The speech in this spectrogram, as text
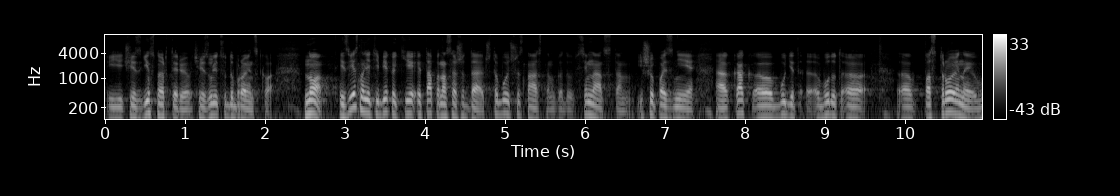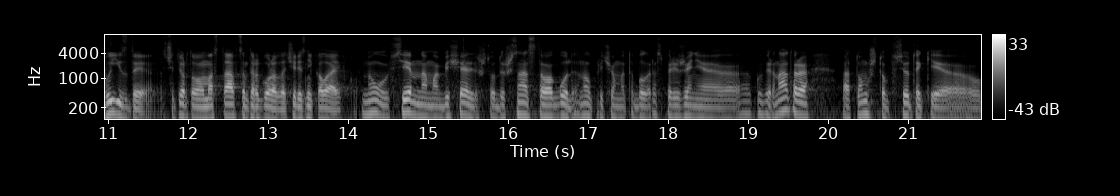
и через единственную артерию, через улицу Дубровинского. Но известно ли тебе, какие этапы нас ожидают? Что будет в 2016 году, в 2017, еще позднее? А, как э, будет, э, будут построены выезды с четвертого моста в центр города через Николаевку? Ну, всем нам обещали, что до 2016 года, ну, причем это было распоряжение губернатора, губернатора о том, чтобы все-таки э,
